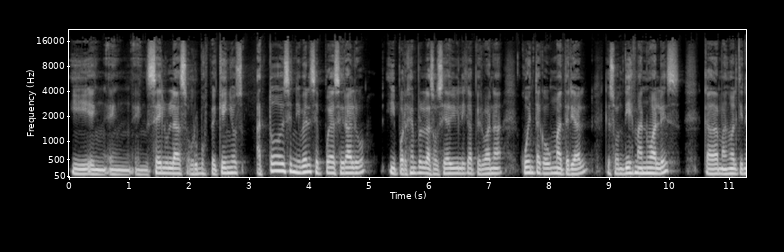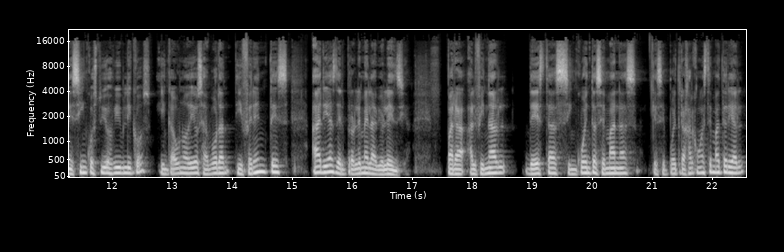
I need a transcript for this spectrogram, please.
y en, células o grupos pequeños. A todo ese nivel se puede hacer algo y, por ejemplo, la Sociedad Bíblica Peruana cuenta con un material que son 10 manuales. Cada manual tiene 5 estudios bíblicos y en cada uno de ellos se abordan diferentes áreas del problema de la violencia. Para al final de estas 50 semanas que se puede trabajar con este material,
